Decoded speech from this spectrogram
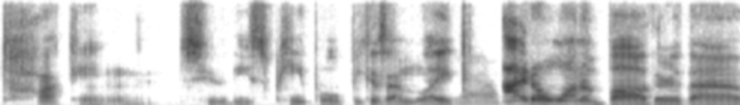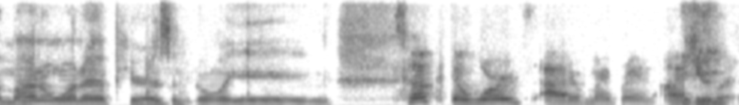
talking to these people because I'm like, yeah. I don't want to bother them. I don't want to appear as annoying. Took the words out of my brain. I you, swear.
